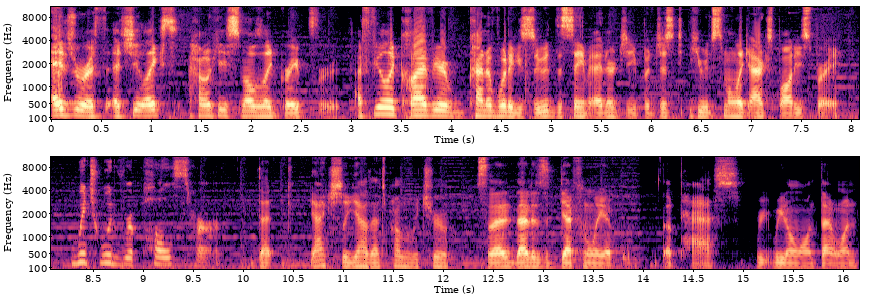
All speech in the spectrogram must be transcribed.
Edgeworth and she likes how he smells like grapefruit. I feel like Klavier kind of would exude the same energy, but just he would smell like Axe body spray. Which would repulse her. That actually, yeah, that's probably true. So that that is definitely a, a pass. We, we don't want that one.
